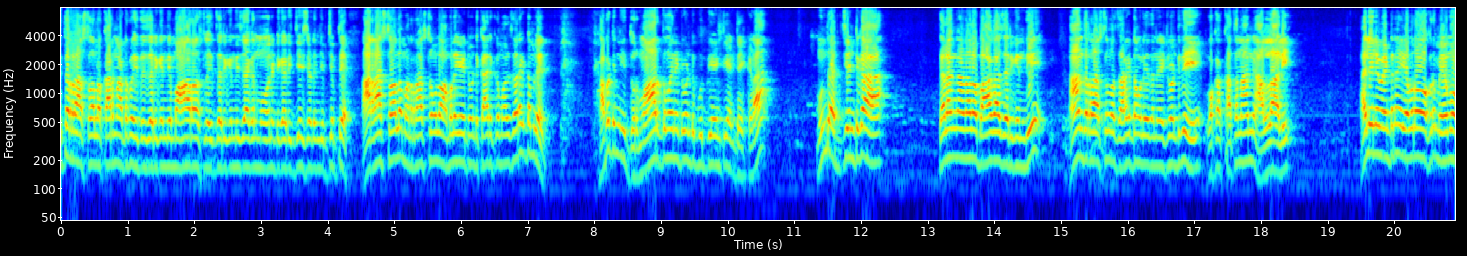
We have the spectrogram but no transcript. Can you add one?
ఇతర రాష్ట్రాల్లో కర్ణాటకలో ఇది జరిగింది మహారాష్ట్రలో ఇది జరిగింది జగన్మోహన్ రెడ్డి గారు ఇది చేశాడని చెప్పి చెప్తే ఆ రాష్ట్రాల్లో మన రాష్ట్రంలో అమలయ్యేటువంటి కార్యక్రమాలు జరగటం లేదు. కాబట్టి నీ దుర్మార్గమైనటువంటి బుద్ధి ఏంటి అంటే ఇక్కడ ముందు అర్జెంటుగా తెలంగాణలో బాగా జరిగింది ఆంధ్ర రాష్ట్రంలో జరగటం లేదనేటువంటిది ఒక కథనాన్ని అల్లాలి. అల్లిన వెంటనే ఎవరో ఒకరు మేము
